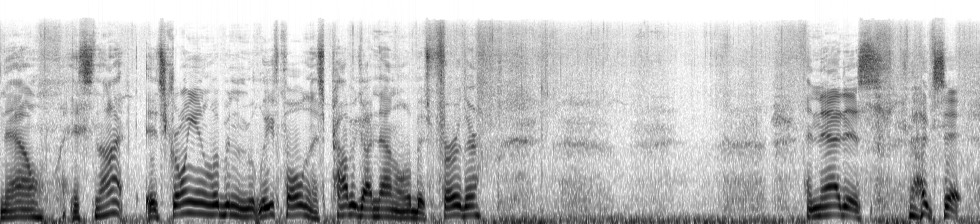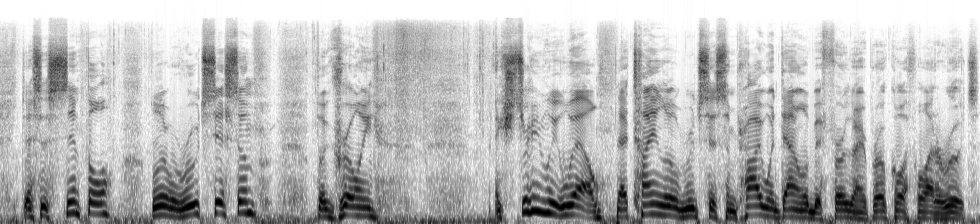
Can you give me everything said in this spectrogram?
Now, it's not, it's growing in a little bit in the leaf mold and it's probably gone down a little bit further. And that is, that's it. Just a simple little root system, but growing extremely well. That tiny little root system probably went down a little bit further. and I broke off a lot of roots.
